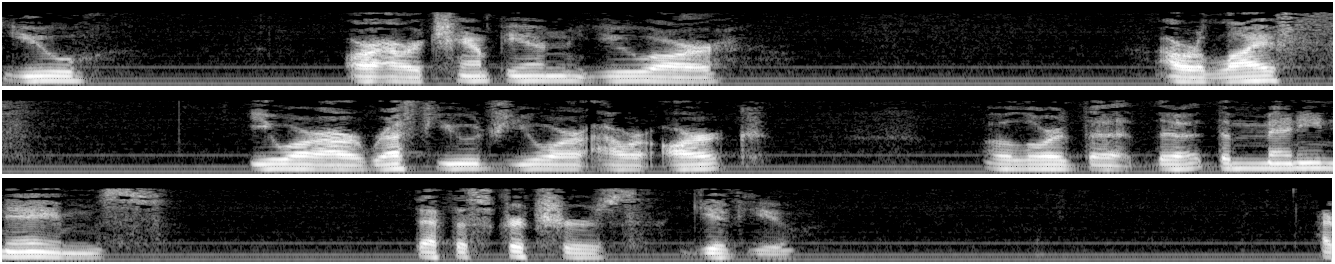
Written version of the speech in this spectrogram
You are our champion. You are our life. You are our refuge. You are our ark. Oh Lord, the, the, the many names that the Scriptures give you. I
